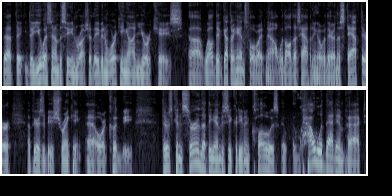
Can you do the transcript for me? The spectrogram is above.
that the, the U.S. Embassy in Russia, they've been working on your case. Uh, well, they've got their hands full right now with all that's happening over there, and the staff there appears to be shrinking, uh, or it could be. There's concern that the embassy could even close. How would that impact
